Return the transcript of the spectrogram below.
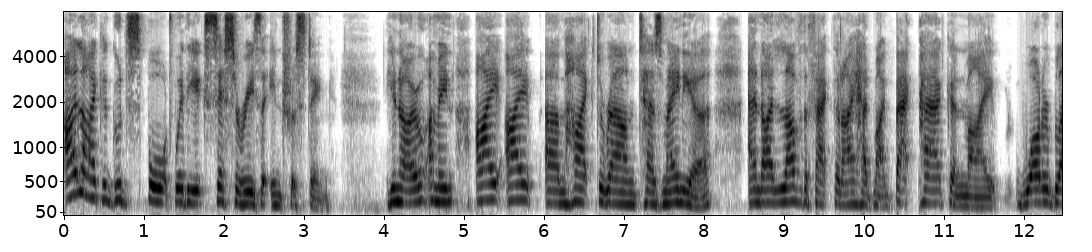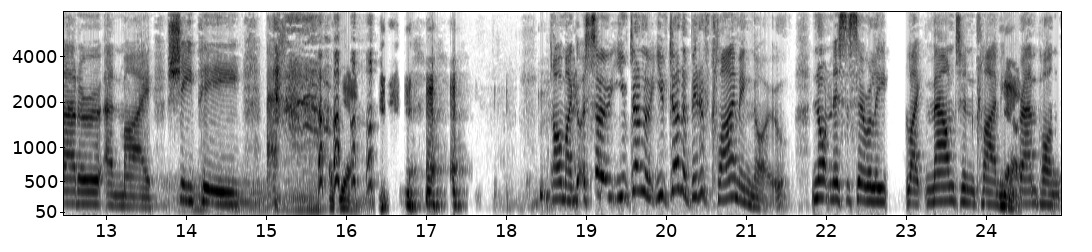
I like a good sport where the accessories are interesting. You know, I mean, I I um, hiked around Tasmania, and I love the fact that I had my backpack and my water bladder and my sheepy. And yeah. oh my god! So you've done a, you've done a bit of climbing though, not necessarily like mountain climbing, No. crampons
